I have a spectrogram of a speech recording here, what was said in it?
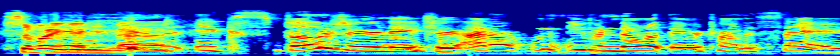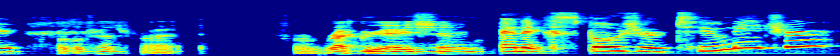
Somebody didn't. Uh, exposure nature. I don't even know what they were trying to say. Local trails right for recreation. And exposure to nature?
